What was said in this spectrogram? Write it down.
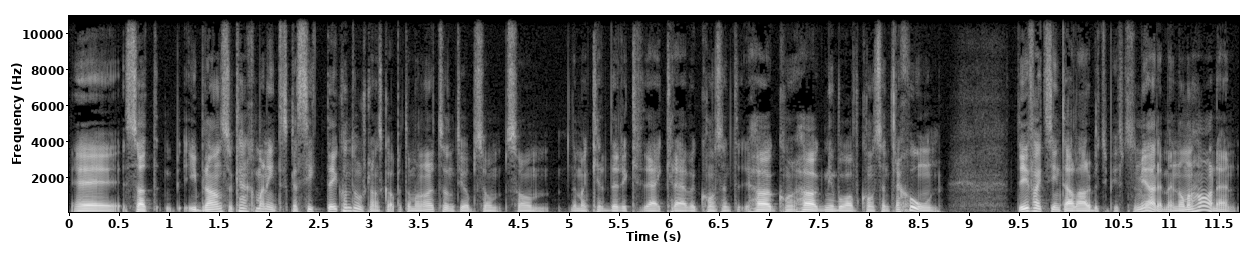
Eh, så att ibland så kanske man inte ska sitta i kontorslandskapet om man har ett sånt jobb som, som där, man, där det kräver hög, hög nivå av koncentration. Det är faktiskt inte alla arbetsuppgifter som gör det, men om man har den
